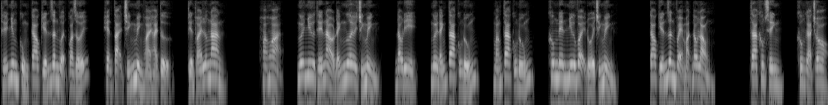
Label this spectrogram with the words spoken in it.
thế nhưng cùng cao kiến dân vượt qua giới, hiện tại chính mình hoài hài tử, tiến thoái lưỡng nan. Hoa hoa, ngươi như thế nào đánh ngươi chính mình, đau đi, ngươi đánh ta cũng đúng, mắng ta cũng đúng, không nên như vậy đối chính mình. Cao kiến dân vẻ mặt đau lòng. Ta không sinh, không gả cho.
